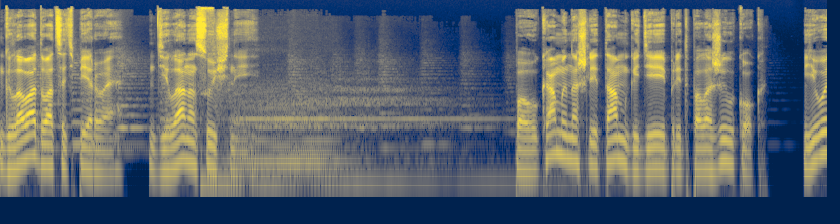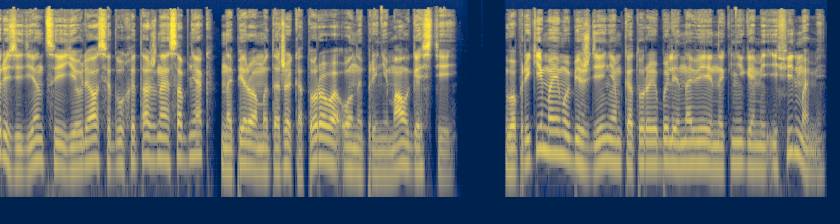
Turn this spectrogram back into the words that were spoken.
Глава 21. Дела насущные. Паука мы нашли там, где и предположил Кок. Его резиденцией являлся двухэтажный особняк, на первом этаже которого он и принимал гостей. Вопреки моим убеждениям, которые были навеяны книгами и фильмами,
